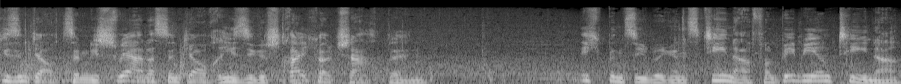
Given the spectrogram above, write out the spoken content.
Die sind ja auch ziemlich schwer, das sind ja auch riesige Streichholzschachteln. Ich bin's übrigens, Tina von Baby und Tina.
